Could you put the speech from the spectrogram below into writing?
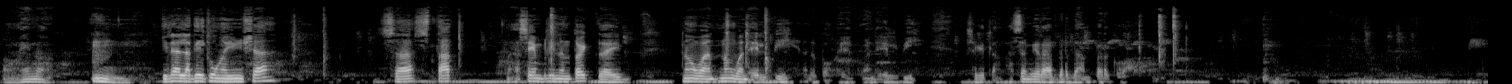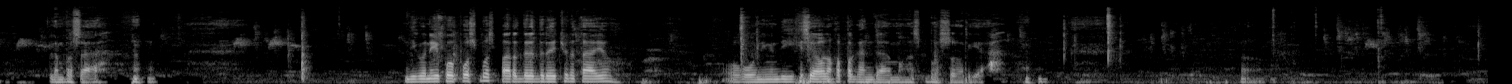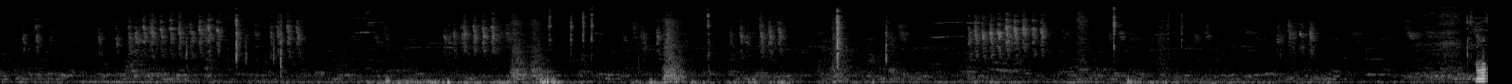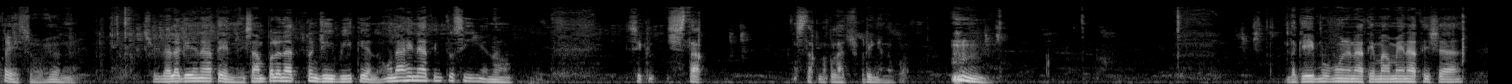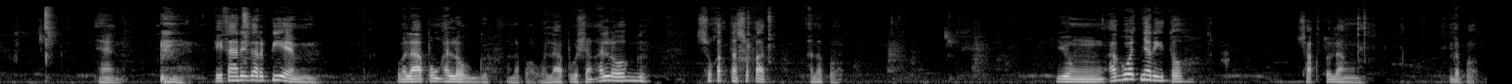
Okay, no? Ilalagay ko ngayon siya sa stock na assembly ng torque drive ng 1, ng 1LB. Ano po, ayan, 1LB. Sagit lang, asa may rubber damper ko. Lampas ah. Hindi ko na ipopost boss para dire-diretso na tayo. O kunin hindi kasi ako nakapaghanda mga boss sorry ah. Okay, so yun. So ilalagay na natin. Example natin itong JBT. Ano. Unahin natin to si ano si stock stock na clutch spring ano po. Lagay mo muna natin mamaya natin siya. Yan. 800 RPM. Wala pong alog. Ano po? Wala po siyang alog. Sukat na sukat. Ano po? Yung agwat niya rito sakto lang. Ano po?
